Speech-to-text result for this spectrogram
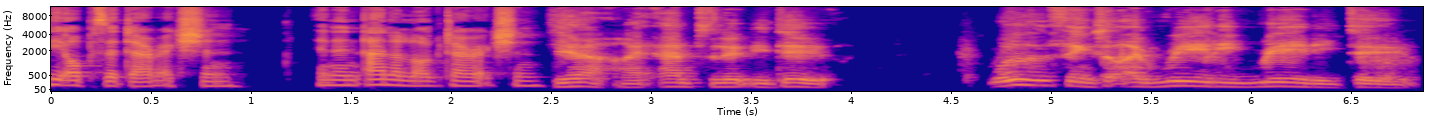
the opposite direction, in an analog direction? Yeah, I absolutely do. One of the things that I really, really do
